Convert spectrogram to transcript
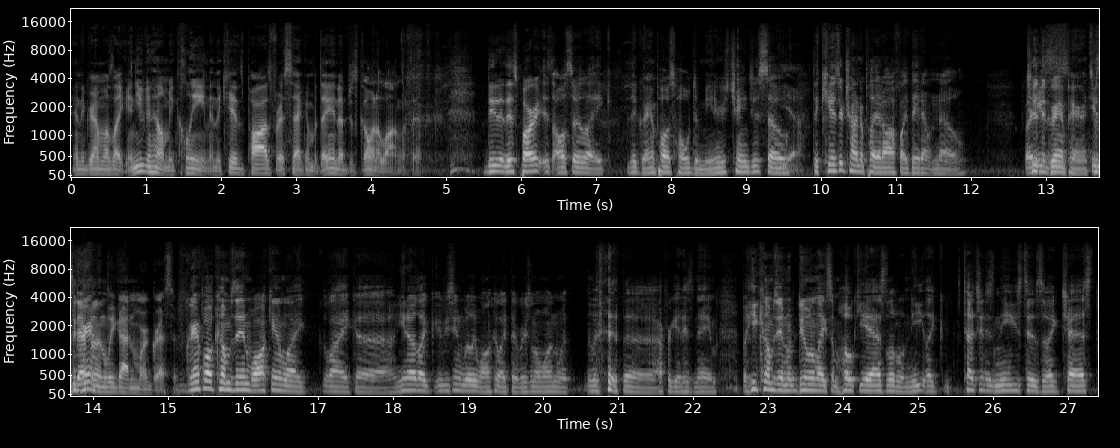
And the grandma's like, "And you can help me clean." And the kids pause for a second, but they end up just going along with it. Dude, this part is also like the grandpa's whole demeanor changes. So Yeah. the kids are trying to play it off like they don't know. But to the grandparents. he's the gran- definitely gotten more aggressive. Grandpa comes in walking like like uh you know like have you seen Willy Wonka like the original one with with the I forget his name but he comes in doing like some hokey ass little knee like touching his knees to his like chest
